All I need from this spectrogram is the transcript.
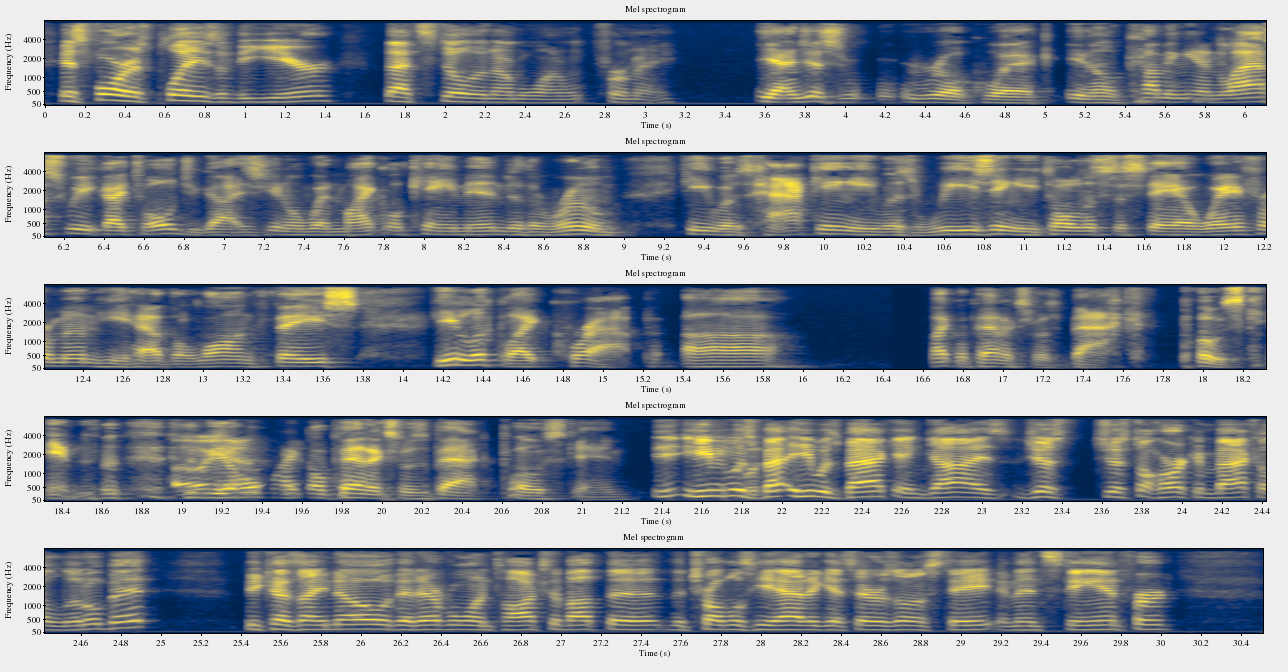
as far as plays of the year, that's still the number one for me. Yeah, and just real quick, you know, coming in last week, I told you guys, you know, when Michael came into the room, he was hacking, he was wheezing, he told us to stay away from him. He had the long face, he looked like crap. Uh, Michael Penix was back post game. Oh, the yeah. old Michael Penix was back post game. He, he was back. He was back, and guys, just just to harken back a little bit, because I know that everyone talks about the the troubles he had against Arizona State and then Stanford.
